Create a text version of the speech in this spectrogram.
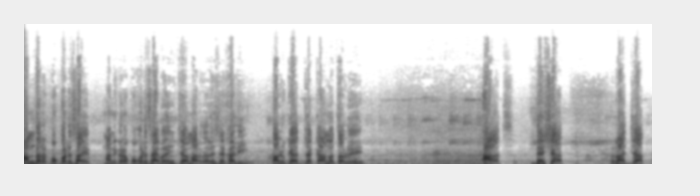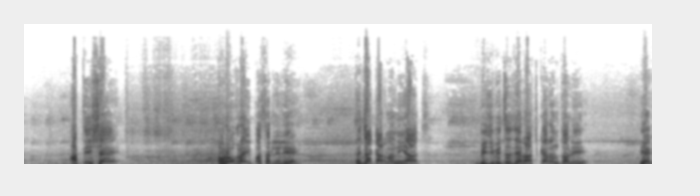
आमदार कोकडे साहेब माणिकराव कोकडे साहेबांच्या मार्गदर्शनाखाली तालुक्यात जे कामं चालू आहे आज देशात राज्यात अतिशय रोगराई पसरलेली आहे. त्याच्या कारणाने आज बी जे पीचं जे राजकारण चालू आहे एक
